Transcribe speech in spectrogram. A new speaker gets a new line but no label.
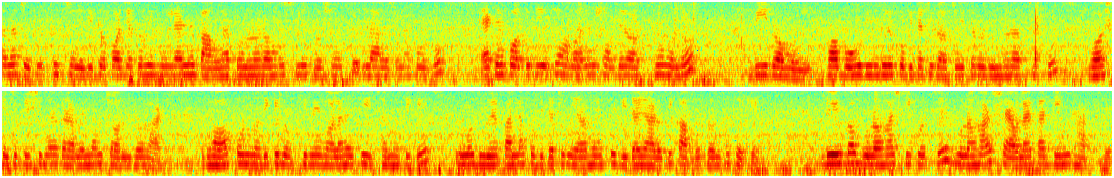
আমরা চতুর্থ শ্রেণি, দ্বিতীয় পর্যায়ক্রমিক মূল্যায়নের বাংলার পনেরো নম্বর স্কুলের প্রশ্ন উত্তরগুলো আলোচনা করব। একের কত দিয়েছে আমাদের শব্দের অর্থ হলো বীর রমণী। হ বহুদিন ধরে কবিতাটি রচয়িতা রবীন্দ্রনাথ ঠাকুর গ সেজু পিসিমার গ্রামের নাম চন্দ্রহার ঘ কোন নদীকে লক্ষ্মী মেয়ে বলা হয়েছে ইচ্ছামতিকে ও দূরের পাল্লা কবিতাটি নেওয়া হয়েছে বিদায় আরতি কাব্যগ্রন্থ থেকে। দুই ক বুনহাস কী করছে? বুনহার শ্যাওলায় তার ডিম ঢাকছে।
